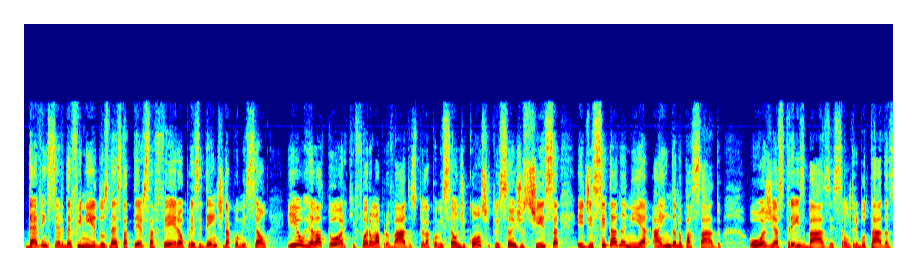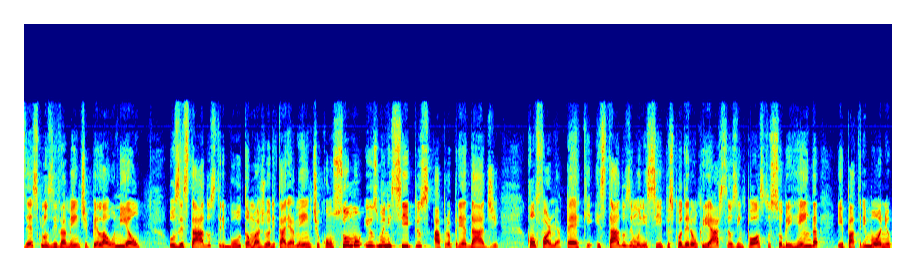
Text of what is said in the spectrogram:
Devem ser definidos nesta terça-feira o presidente da comissão e o relator, que foram aprovados pela Comissão de Constituição e Justiça e de Cidadania ainda no passado. Hoje, as três bases são tributadas exclusivamente pela União. Os estados tributam majoritariamente o consumo e os municípios a propriedade. Conforme a PEC, estados e municípios poderão criar seus impostos sobre renda e patrimônio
